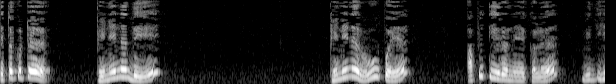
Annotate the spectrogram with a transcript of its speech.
එතකොට පෙනෙන දේ පෙනෙන රූපය අපි තීරණය කළ විදිහ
